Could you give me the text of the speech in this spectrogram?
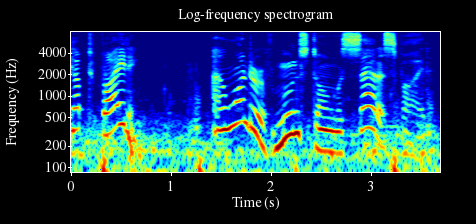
Kept fighting. I wonder if Moonstone was satisfied.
